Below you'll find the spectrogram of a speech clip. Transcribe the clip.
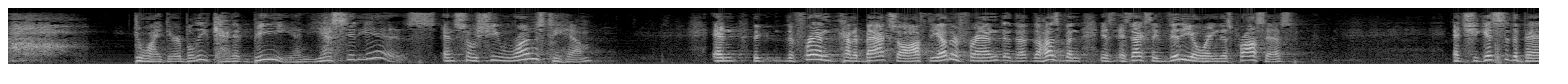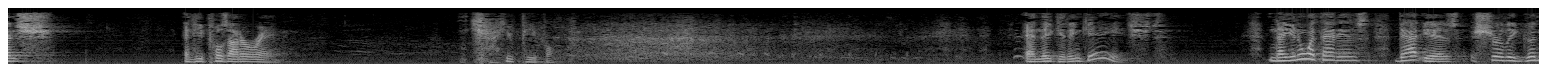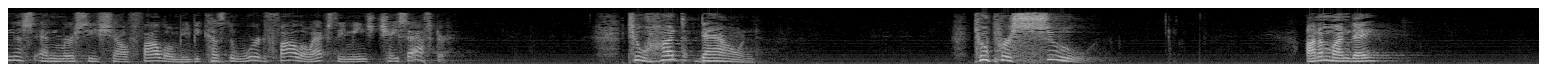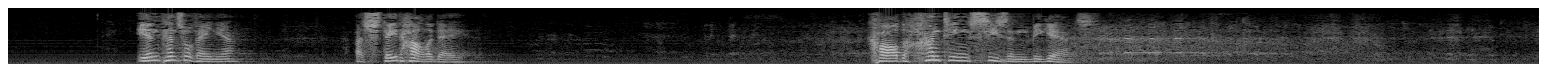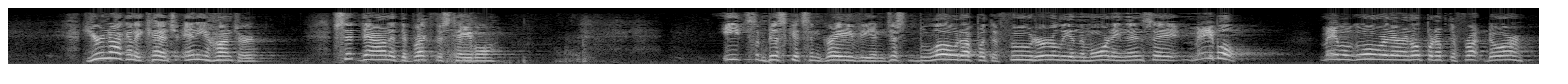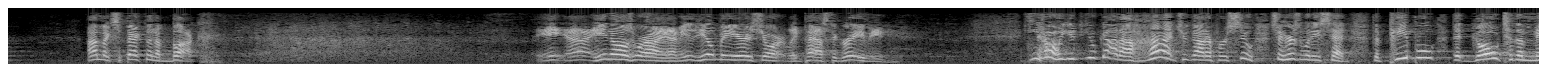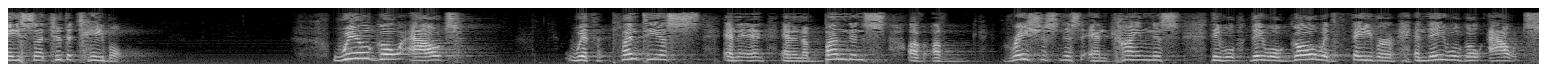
do I dare believe? Can it be? And yes, it is. And so she runs to him. And the, the friend kind of backs off. The other friend, the, the husband, is, is actually videoing this process. And she gets to the bench and he pulls out a ring. Yeah, you people. and they get engaged. Now, you know what that is? That is, surely goodness and mercy shall follow me, because the word follow actually means chase after. To hunt down. To pursue. On a Monday, in Pennsylvania, a state holiday called hunting season begins. You're not going to catch any hunter sit down at the breakfast table, eat some biscuits and gravy, and just load up with the food early in the morning, then say, Mabel, Mabel, go over there and open up the front door. I'm expecting a buck. he, uh, he knows where I am. He'll be here shortly, past the gravy. No, you, you gotta hunt. You gotta pursue. So here's what he said. The people that go to the mesa, to the table, will go out with plenteous and, and, and an abundance of, of graciousness and kindness. They will, they will go with favor and they will go out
